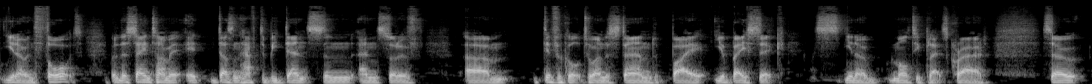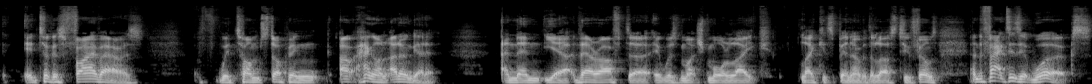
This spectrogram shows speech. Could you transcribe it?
you know, and thought. But at the same time, it, it doesn't have to be dense and, and sort of, um, difficult to understand by your basic, you know, multiplex crowd. So it took us five hours with Tom stopping. Oh, hang on, I don't get it. And then, yeah, thereafter, it was much more like, like it's been over the last two films. And the fact is, it works.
